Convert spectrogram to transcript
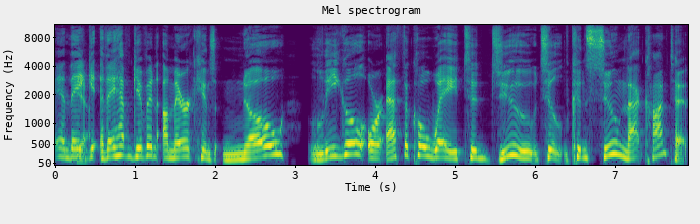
And they Yeah. they have given Americans no legal or ethical way to do to consume that content.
